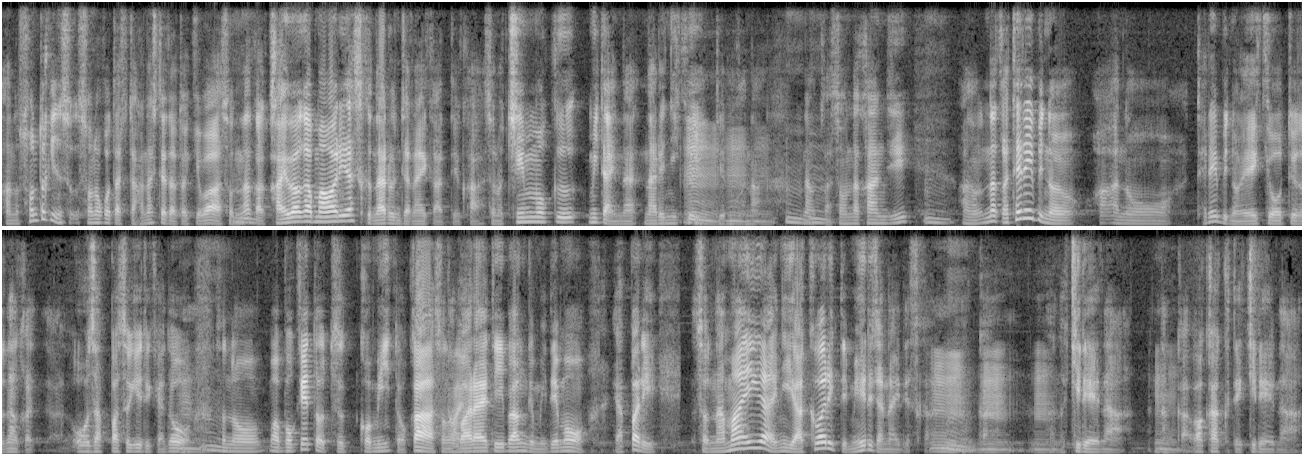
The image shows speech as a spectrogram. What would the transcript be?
あのその時にそその子たちと話してた時はそのなんか会話が回りやすくなるんじゃないかっていうか、その沈黙みたいにななりにくいっていうのかな、なんかそんな感じ、うん。あのなんかテレビのあのテレビの影響っていうとなんか大雑把すぎるけど、うん。そのまあ、ボケとツッコミとかそのはい。バラエティ番組でも、やっぱりその名前以外に役割って見えるじゃないですか。うん。なんかあの綺麗なうん。なんか若くて綺麗な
